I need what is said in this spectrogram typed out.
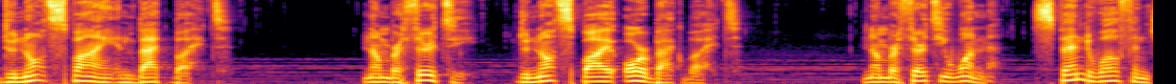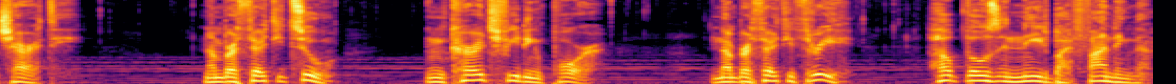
Do not spy and backbite. Number 30. Do not spy or backbite. Number 31. Spend wealth in charity. Number 32. Encourage feeding poor. Number 33. Help those in need by finding them.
